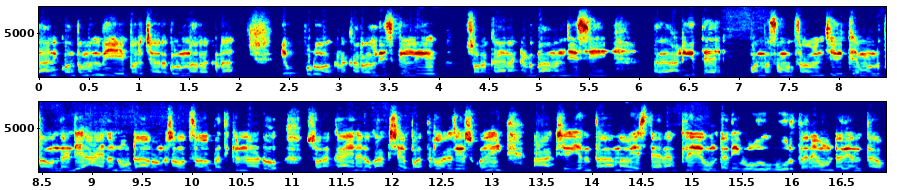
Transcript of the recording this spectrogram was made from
దానికి కొంతమంది పరిచారకులు ఉన్నారు అక్కడ. ఎప్పుడు అక్కడ కర్రలు తీసుకెళ్ళి సొరకాయని అక్కడ దానం చేసి అడిగితే వంద సంవత్సరాల నుంచి విద్య మండుతా ఉందండి. ఆయన నూట రెండు సంవత్సరాలు బతికున్నాడు. సొరకాయ అనేది ఒక అక్షయ పాత్ర లాగా చేసుకొని ఆ ఎంత అన్నం వేస్తే అది అట్లే ఉంటది. ఊ- ఊరుతూనే ఉంటది. ఎంత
